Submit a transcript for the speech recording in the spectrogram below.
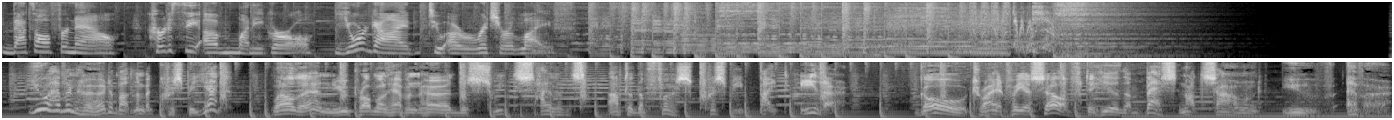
That's all for now, courtesy of Money Girl, your guide to a richer life. You haven't heard about the McCrispy yet? Well, then, you probably haven't heard the sweet silence after the first crispy bite either. Go try it for yourself to hear the best nut sound you've ever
